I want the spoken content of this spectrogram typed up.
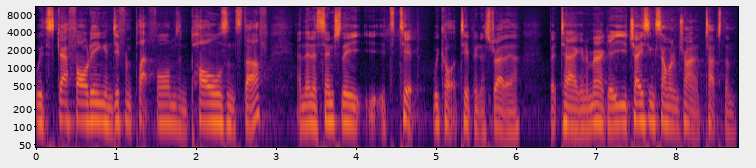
with scaffolding and different platforms and poles and stuff. And then essentially, it's tip. We call it tip in Australia, but tag in America. You're chasing someone and trying to touch them.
